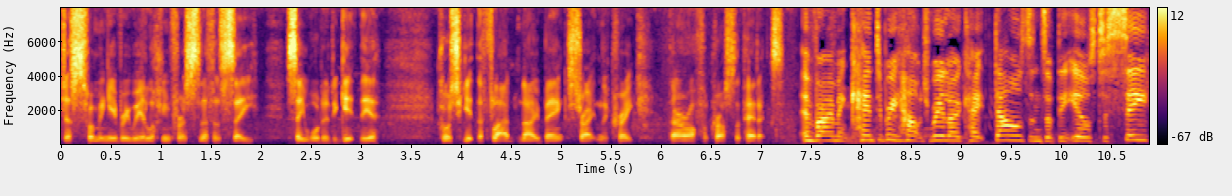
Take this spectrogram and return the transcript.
just swimming everywhere looking for a sniff of sea, seawater to get there. Of course, you get the flood, no bank, straight in the creek. They're off across the paddocks. Environment Canterbury helped relocate thousands of the eels to sea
